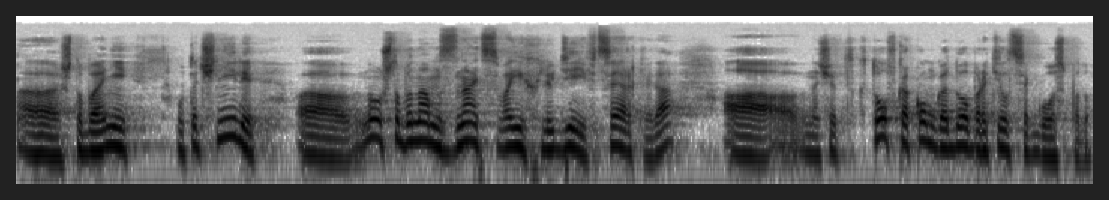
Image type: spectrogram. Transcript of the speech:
а, чтобы они уточнили, ну, чтобы нам знать своих людей в церкви, да, а, значит, кто в каком году обратился к Господу,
